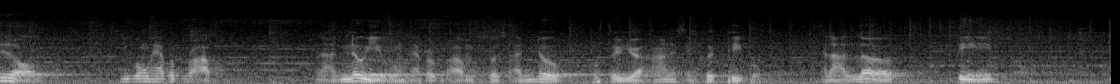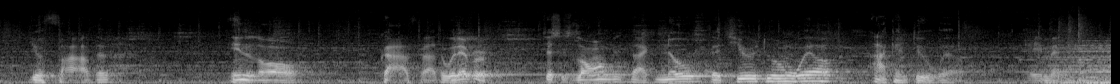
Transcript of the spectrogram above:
It all, you won't have a problem. And I know you won't have a problem because I know both of you are honest and good people. And I love being your father, in-law, godfather, whatever. Just as long as I know that you're doing well, I can do well. Amen.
